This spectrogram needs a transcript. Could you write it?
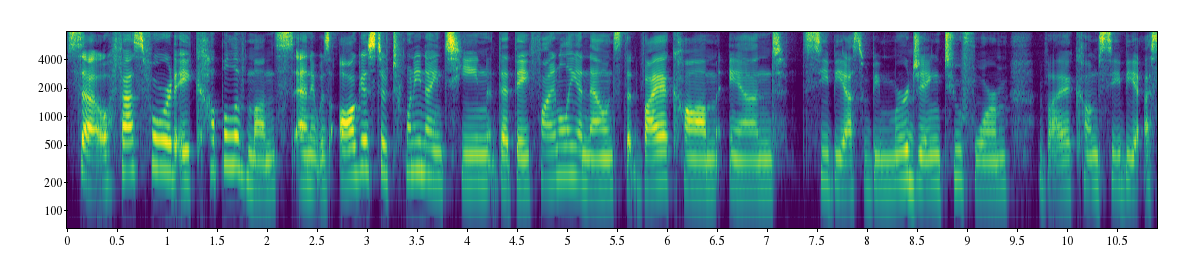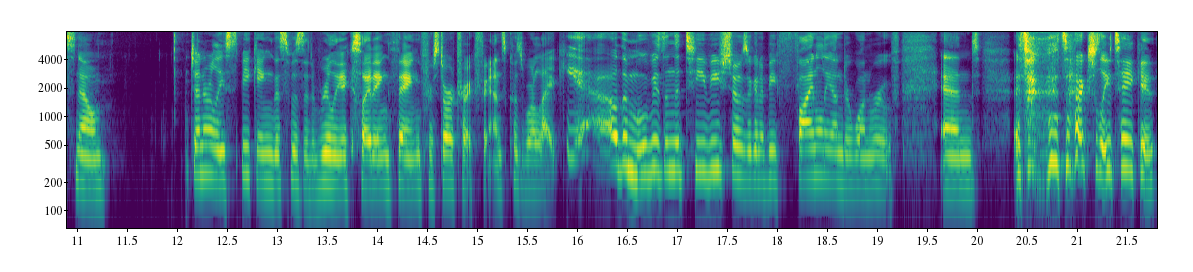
So, fast forward a couple of months, and it was August of 2019 that they finally announced that Viacom and CBS would be merging to form Viacom CBS. Now, generally speaking, this was a really exciting thing for Star Trek fans because we're like, yeah, the movies and the TV shows are going to be finally under one roof. And it's, it's actually taken.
